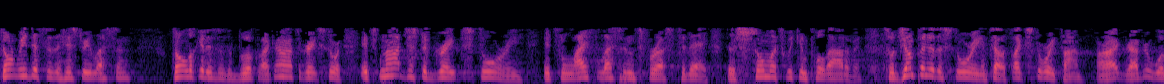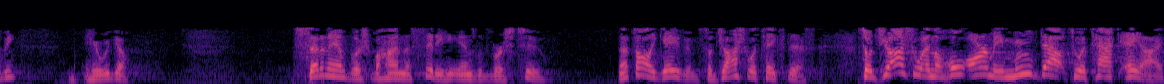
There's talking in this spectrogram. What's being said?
Don't read this as a history lesson. Don't look at it as a book like, oh, that's a great story. It's not just a great story, it's life lessons for us today. There's so much we can pull out of it. So jump into the story and tell. It's like story time. All right, grab your whoopee. Here we go. Set an ambush behind the city, he ends with verse 2. That's all he gave him. So Joshua takes this. So Joshua and the whole army moved out to attack Ai.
